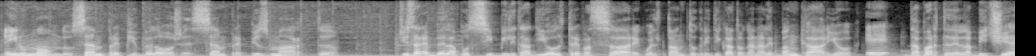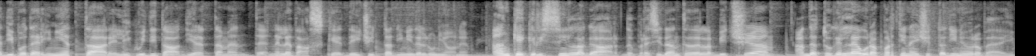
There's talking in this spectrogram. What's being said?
E in un mondo sempre più veloce e sempre più smart, ci sarebbe la possibilità di oltrepassare quel tanto criticato canale bancario e da parte della BCE di poter iniettare liquidità direttamente nelle tasche dei cittadini dell'Unione. Anche Christine Lagarde, presidente della BCE, ha detto che l'euro appartiene ai cittadini europei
